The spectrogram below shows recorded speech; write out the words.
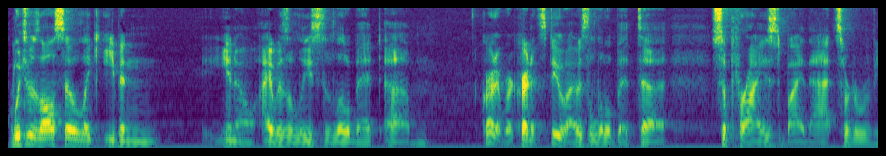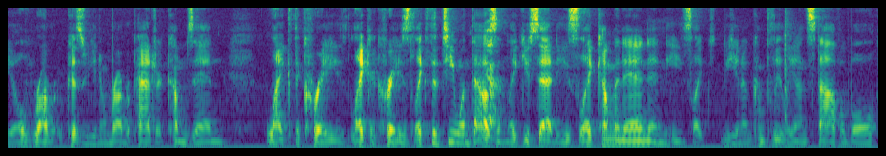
which was also like even, you know, I was at least a little bit um, credit where credit's due. I was a little bit uh, surprised by that sort of reveal. Robert, because you know Robert Patrick comes in like the craze, like a craze, like the T one thousand, like you said. He's like coming in and he's like you know completely unstoppable,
